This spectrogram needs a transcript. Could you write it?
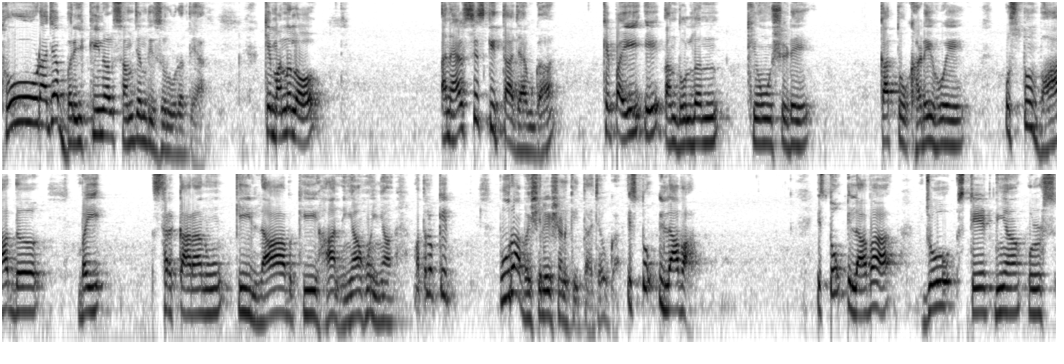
ਥੋੜਾ ਜਿਹਾ ਬਰੀਕੀ ਨਾਲ ਸਮਝਣ ਦੀ ਜ਼ਰੂਰਤ ਆ ਕਿ ਮੰਨ ਲਓ ਐਨਾਲਿਸਿਸ ਕੀਤਾ ਜਾਊਗਾ ਕਿ ਭਾਈ ਇਹ ਅੰਦੋਲਨ ਕਿਉਂ ਛਿੜੇ ਕਾਤੋਂ ਖੜੇ ਹੋਏ? ਉਸ ਤੋਂ ਬਾਅਦ ਬਈ ਸਰਕਾਰਾਂ ਨੂੰ ਕੀ ਲਾਭ, ਕੀ ਹਾਨੀਆਂ ਹੋਈਆਂ? ਮਤਲਬ ਕਿ ਪੂਰਾ ਵਿਸ਼ਲੇਸ਼ਣ ਕੀਤਾ ਜਾਊਗਾ। ਇਸ ਤੋਂ ਇਲਾਵਾ ਇਸ ਤੋਂ ਇਲਾਵਾ ਜੋ ਸਟੇਟ ਦੀਆਂ ਪੁਲਿਸ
